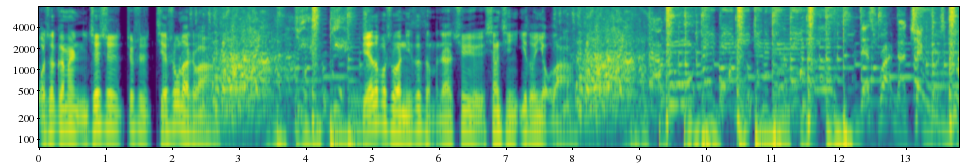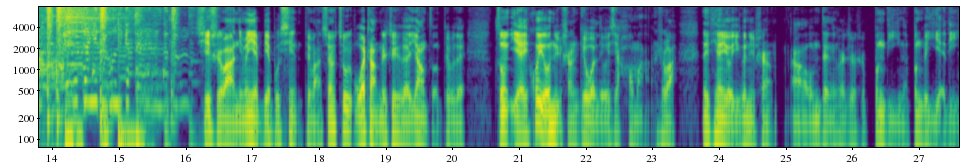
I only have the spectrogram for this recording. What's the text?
我说：“哥们儿，你这是就是结束了是吧？别的不说，你是怎么着去相亲一轮游了？”其 其实吧，你们也别不信，对吧？像就我长得这个样子，对不对？总也会有女生给我留一些号码，是吧？那天有一个女生啊，我们在那块就是蹦迪呢，蹦个野迪，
